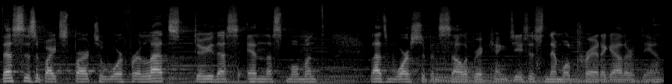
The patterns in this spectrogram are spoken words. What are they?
this is about spiritual warfare. Let's do this in this moment. Let's worship and celebrate King Jesus, and then we'll pray together at the end.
